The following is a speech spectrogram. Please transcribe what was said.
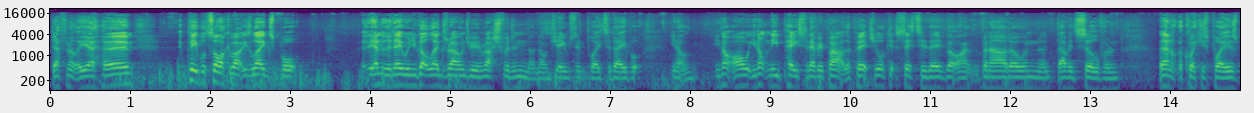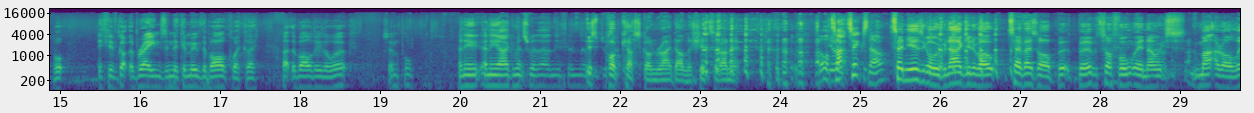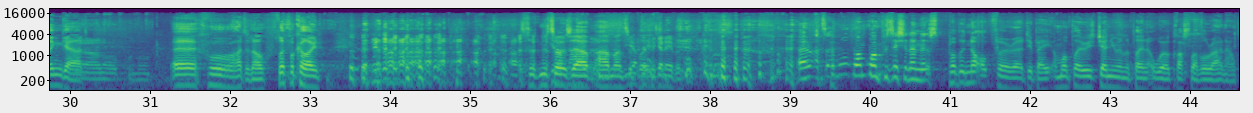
Definitely, yeah. Um, people talk about his legs, but at the end of the day, when you've got legs round you in Rashford and I know James didn't play today, but you know you don't all, you don't need pace in every part of the pitch. You look at City; they've got like Bernardo and uh, David Silva, and they're not the quickest players, but if you've got the brains and they can move the ball quickly, let the ball do the work. Simple. Any any arguments with anything? that This we just said? podcast's gone right down the shitter, hasn't it? It's all tactics now. Ten years ago, we've been arguing about Tevez or Ber- Berbatov, won't we? Now it's Mata or Lingard. no, no, Uh, oh, I don't know. Flip a coin. It's a notorious our, our man to play. Pick any of them. Uh, I'd say one, one position and it's probably not up for uh, debate, and one player who's genuinely playing at a world class level right now.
